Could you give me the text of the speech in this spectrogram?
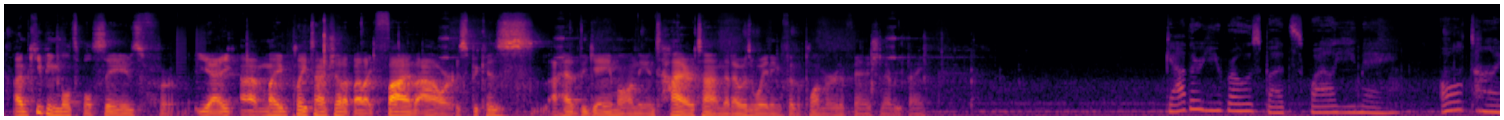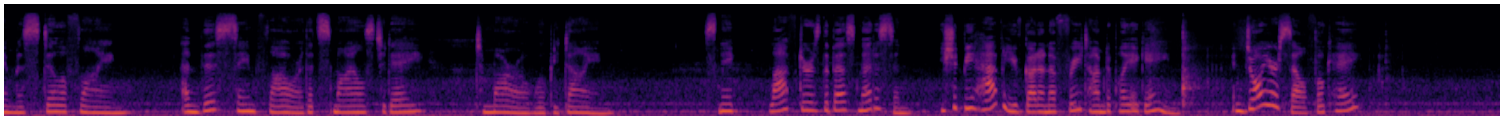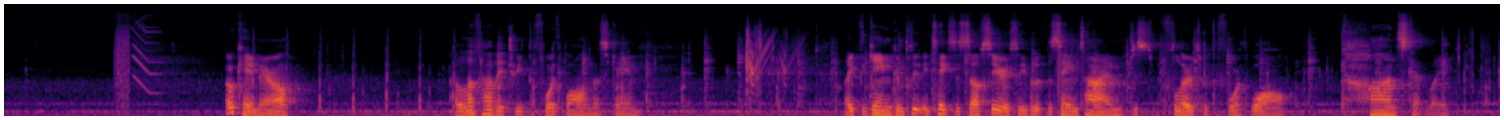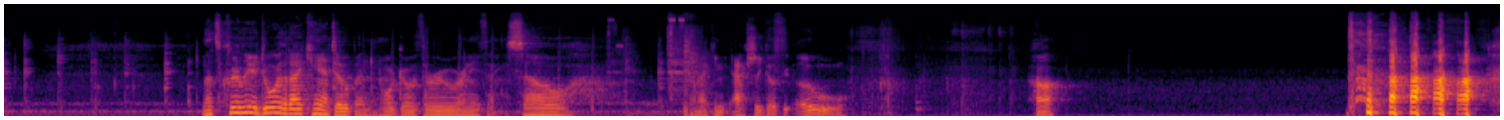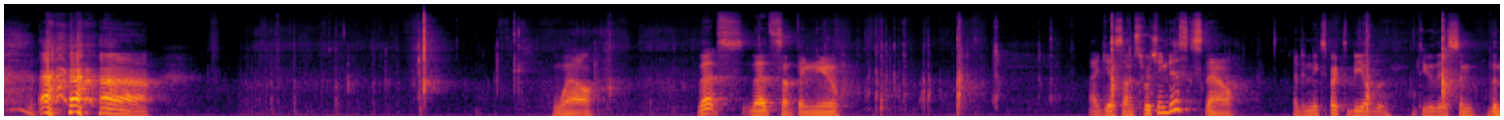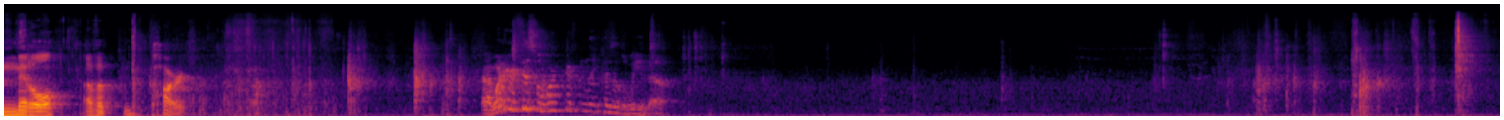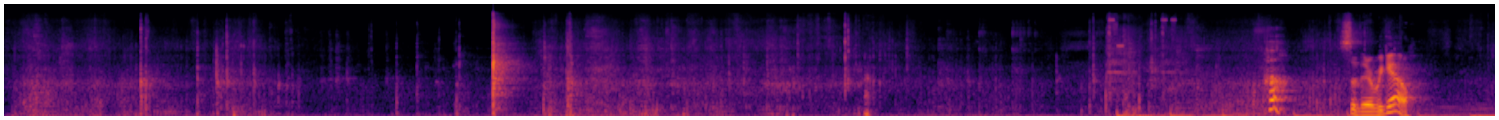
I'm keeping multiple saves for yeah. Uh, my playtime shut up by like five hours because I had the game on the entire time that I was waiting for the plumber to finish and everything. Gather ye rosebuds while ye may. Old time is still a flying, and this same flower that smiles today, tomorrow will be dying. Snake, laughter is the best medicine. You should be happy you've got enough free time to play a game. Enjoy yourself, okay? Okay, Meryl. I love how they treat the fourth wall in this game. Like, the game completely takes itself seriously, but at the same time, just flirts with the fourth wall. Constantly. That's clearly a door that I can't open, or go through, or anything, so... And I can actually go through... Oh. Huh? well, that's that's something new. I guess I'm switching discs now. I didn't expect to be able to do this in the middle of a part. I wonder if this will work differently because of the Wii, though. So there we go.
